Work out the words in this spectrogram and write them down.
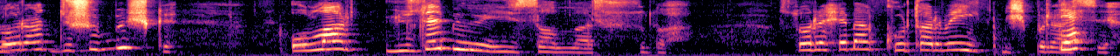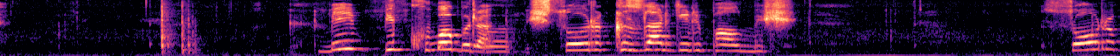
Sonra düşünmüş ki onlar yüzemiyor insanlar suda. Sonra hemen kurtarmaya gitmiş prensi. Bir, bir kuma bırakmış. Sonra kızlar gelip almış. Sonra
